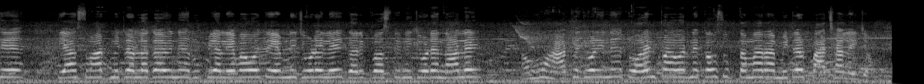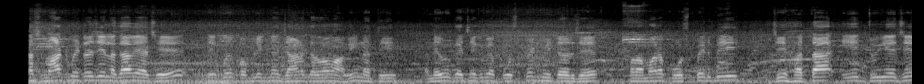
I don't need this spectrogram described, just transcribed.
છે ત્યાં સ્માર્ટ મીટર લગાવીને રૂપિયા લેવા હોય તો એમની જોડે લઈ ગરીબ વસ્તીની જોડે ના લઈ. હું હાથે જોડીને ટોરેન્ટ પાવરને કહું છું તમારા મીટર પાછા લઈ જાઓ. આ સ્માર્ટ મીટર જે લગાવ્યા છે તે કોઈ પબ્લિકને જાણ કરવામાં આવી નથી. અને એવું કહે છે કે ભાઈ પોસ્ટપેડ મીટર છે. પણ અમારા પોસ્ટપેડ બી જે હતા એ જ જોઈએ છે.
